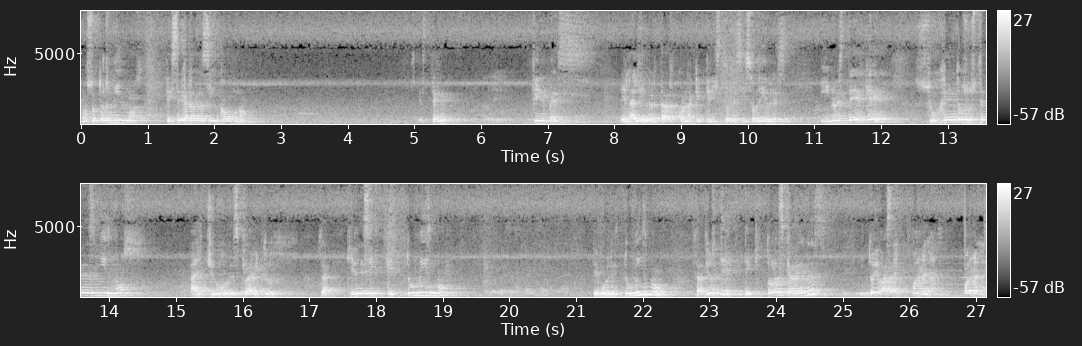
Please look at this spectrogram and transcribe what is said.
nosotros mismos, que dice Gálatas 5.1, estén firmes en la libertad con la que Cristo les hizo libres y no estén, ¿qué? Sujetos ustedes mismos al yugo de esclavitud. O sea, quiere decir que tú mismo te vuelves tú mismo. O sea, Dios te, te quitó las cadenas y tú ibas, ahí, pónmelas, pónmelas.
